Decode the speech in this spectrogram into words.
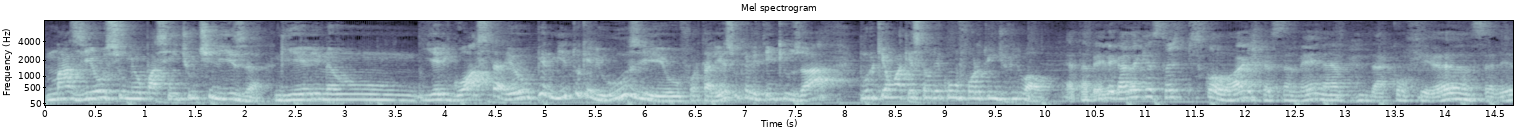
Mas eu, se o meu paciente utiliza e ele não e ele gosta, eu permito que ele use, eu fortaleço que ele tem que usar, porque é uma questão de conforto individual. É, tá bem ligado a questões psicológicas também, né? Da confiança ali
